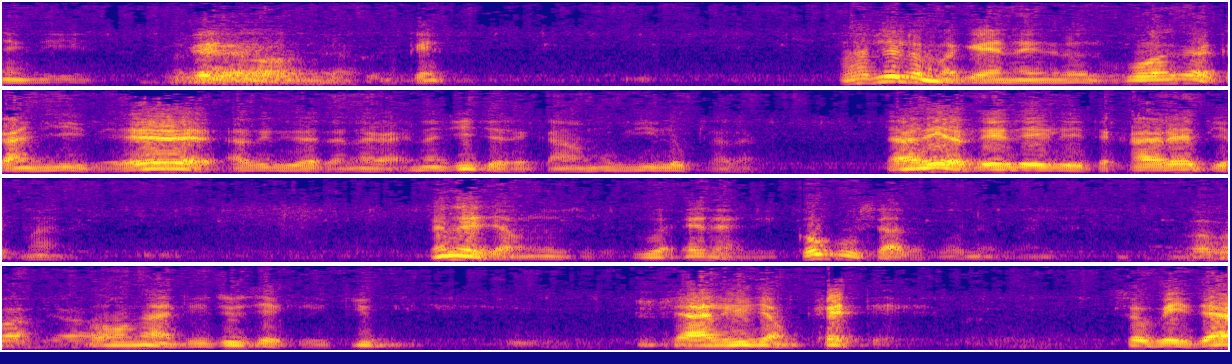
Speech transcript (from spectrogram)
နိုင်သေးကဲပါဘူးကဲ ဘာဖြစ်လို့မကဲနိုင်လို့ဟိုကကံကြီးပဲအဂရိတဒါနကအနံကြီးကျတဲ့ကံမှုကြီးလုပ်ထားတာဒါလေးကသေးသေးလေးတခါတည်းပြစ်မှန်းတဘယ်နဲ့ကြောင့်လို့ဆိုတော့ तू ကအဲ့ဒါလေးကုတ်ကုဆသဘောနဲ့ဝင်လာမှန်ပါဗျာ။ဘောငါဒီတုစိတ်ကြီးပြုတ်နေတယ်။ဒါလေးကြောင့်ခက်တယ်။ဆိုပြီးဒါ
